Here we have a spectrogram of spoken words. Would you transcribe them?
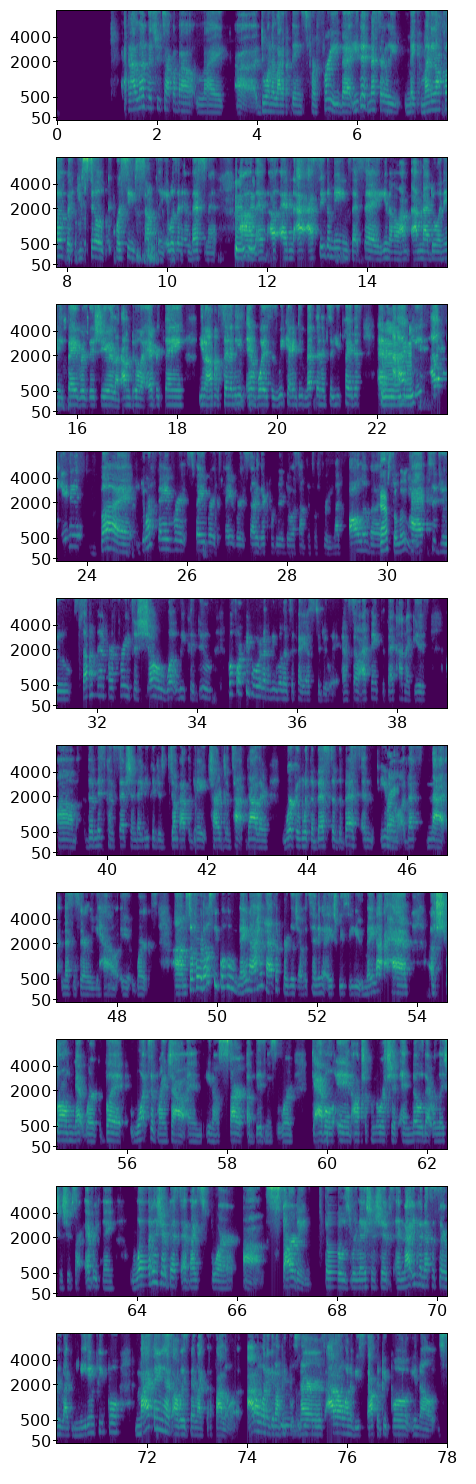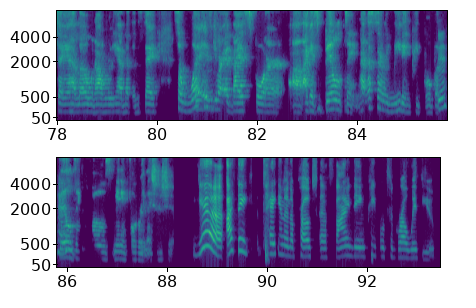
And I love that you talk about like uh, doing a lot of things for free that you didn't necessarily make money off of, but you still received something. It was an investment, um, mm-hmm. um, and uh, and I, I, see the memes that say, you know, I'm I'm not doing any favors this year. Like I'm doing everything. You know, I'm sending these invoices. We can't do nothing until you pay this. And mm-hmm. I get I get it, but your favorites, favorites, favorites started their career doing something for free. Like all of us absolutely had to do something for free to show what we could do before people were going to be willing to pay us to do it. And so I think that that kind of gives um, the misconception that you could just jump out the gate charging top dollar, working with the best of the best. And, you know, right. that's not necessarily how it works. Um, so for those people who may not have had the privilege of attending a HBCU, may not have a strong network, but want to branch out and, you know, start a business or dabble in entrepreneurship and know that relationships are everything. What is your best advice for um, starting those relationships and not even necessarily like meeting people. My thing has always been like the follow up. I don't want to get on people's mm-hmm. nerves. I don't want to be stalking people, you know, saying hello when I don't really have nothing to say. So, what mm-hmm. your advice for, uh, I guess, building, not necessarily meeting people, but mm-hmm. building those meaningful relationships? Yeah, I think taking an approach of finding people to grow with you.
